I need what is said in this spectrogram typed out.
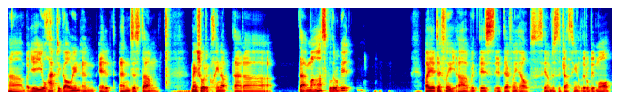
Um, but yeah, you'll have to go in and edit and just um, make sure to clean up that uh, that mask a little bit. But yeah, definitely uh, with this, it definitely helps. See, I'm just adjusting it a little bit more.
